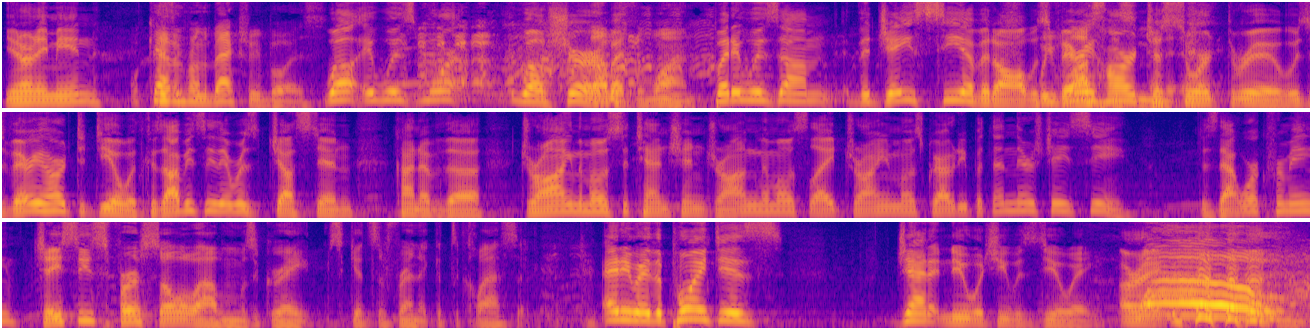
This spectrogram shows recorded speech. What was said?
You know what I mean? Well, Kevin from the Backstreet Boys. Well, it was more. Well, sure, That but was the one. But it was um, the JC of it all was We've very hard to sort through. It was very hard to deal with because obviously there was Justin, kind of the drawing the most attention, drawing the most light, drawing the most gravity. But then there's JC. Does that work for me? JC's first solo album was great. Schizophrenic. It's a classic. Anyway, the point is, Janet knew what she was doing. All right. Whoa!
